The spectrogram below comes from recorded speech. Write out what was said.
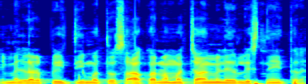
ನಿಮ್ಮೆಲ್ಲರ ಪ್ರೀತಿ ಮತ್ತು ಸಹಕಾರ ನಮ್ಮ ಚಾನಲ್ ಮೇಲೆ ಇರಲಿ ಸ್ನೇಹಿತರೆ.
